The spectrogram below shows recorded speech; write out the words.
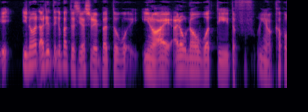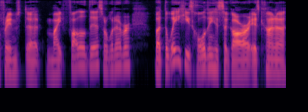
y you know what? I didn't think about this yesterday but the you know i i don't know what the the you know couple frames that might follow this or whatever but the way he's holding his cigar is kind of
